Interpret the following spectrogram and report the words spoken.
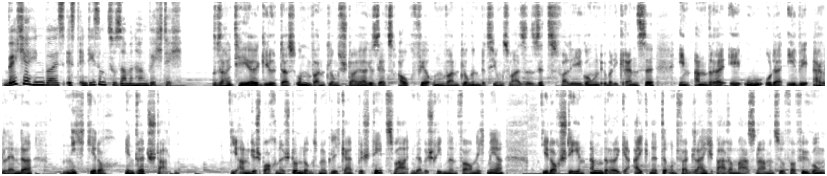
Welcher Hinweis ist in diesem Zusammenhang wichtig? Seither gilt das Umwandlungssteuergesetz auch für Umwandlungen bzw. Sitzverlegungen über die Grenze in andere EU- oder EWR-Länder, nicht jedoch in Drittstaaten. Die angesprochene Stundungsmöglichkeit besteht zwar in der beschriebenen Form nicht mehr, jedoch stehen andere geeignete und vergleichbare Maßnahmen zur Verfügung,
